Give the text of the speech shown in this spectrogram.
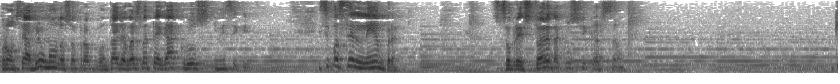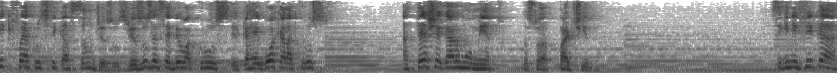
Pronto, você abriu mão da sua própria vontade, agora você vai pegar a cruz e me seguir. E se você lembra sobre a história da crucificação, o que, que foi a crucificação de Jesus? Jesus recebeu a cruz, ele carregou aquela cruz até chegar o momento da sua partida. Significa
